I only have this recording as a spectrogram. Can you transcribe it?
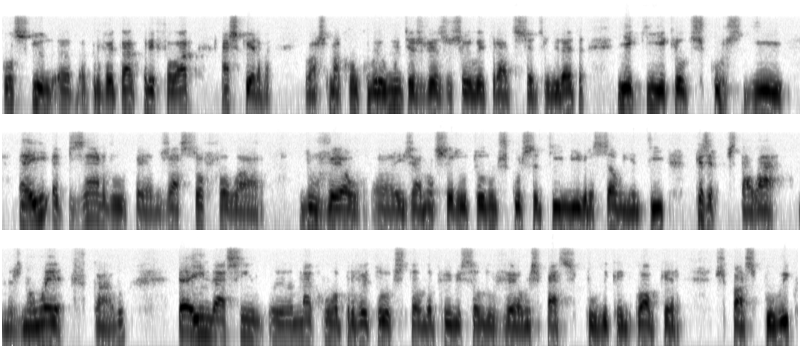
conseguiu ah, aproveitar para ir falar à esquerda. Eu acho que Macron cobriu muitas vezes o seu eleitorado de centro-direita e aqui aquele discurso de Aí, apesar de Le Pen já só falar do véu uh, e já não ser todo um discurso anti-imigração e anti. Quer dizer, está lá, mas não é focado. Ainda assim, eh, Macron aproveitou a questão da proibição do véu em espaço público, em qualquer espaço público,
